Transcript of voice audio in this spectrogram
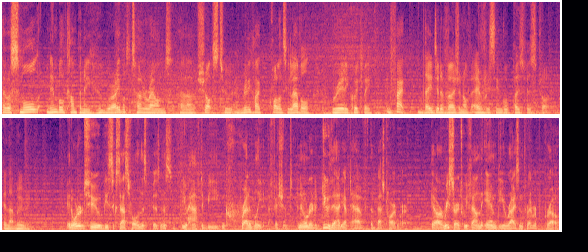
They were a small, nimble company who were able to turn around uh, shots to a really high quality level really quickly. In fact, they did a version of every single post-vis shot in that movie. In order to be successful in this business, you have to be incredibly efficient. And in order to do that, you have to have the best hardware. In our research, we found the AMD Ryzen Threadripper Pro.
